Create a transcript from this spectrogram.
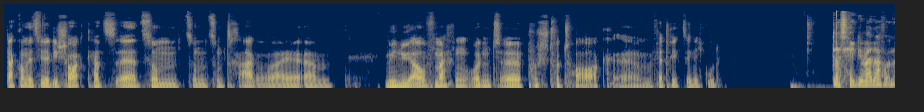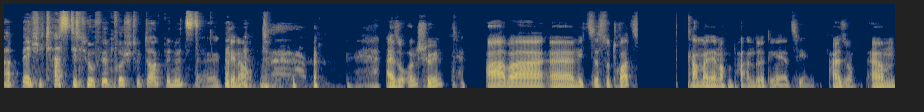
Da kommen jetzt wieder die Shortcuts äh, zum, zum, zum Tragen, weil ähm, Menü aufmachen und äh, Push to Talk ähm, verträgt sich nicht gut. Das hängt immer davon ab, welche Taste du für Push to Talk benutzt. Äh, genau. also unschön, aber äh, nichtsdestotrotz kann man ja noch ein paar andere Dinge erzählen. Also, ähm,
